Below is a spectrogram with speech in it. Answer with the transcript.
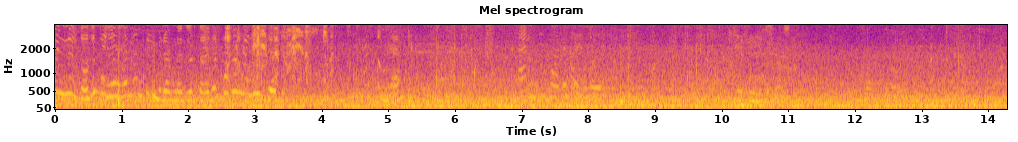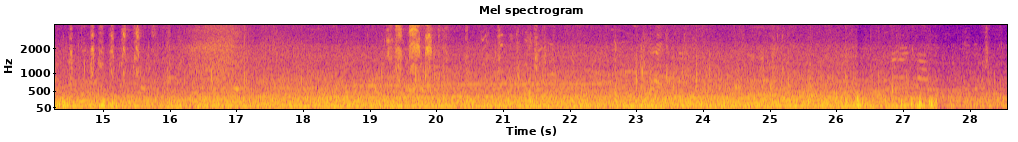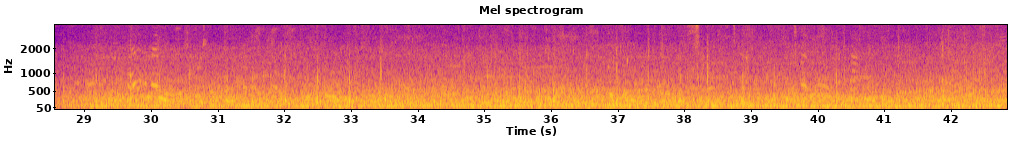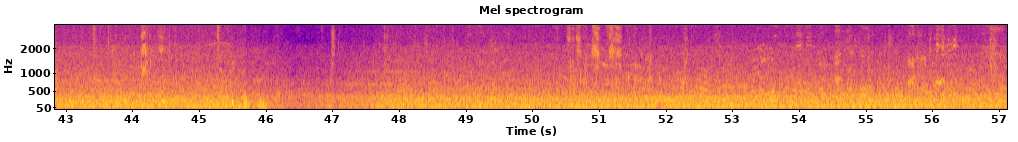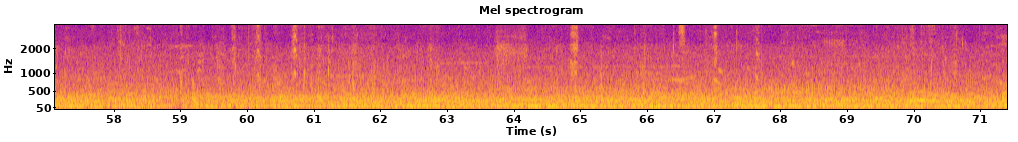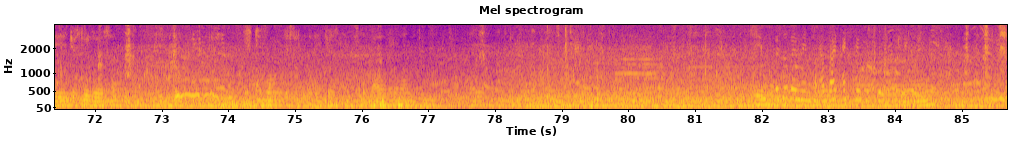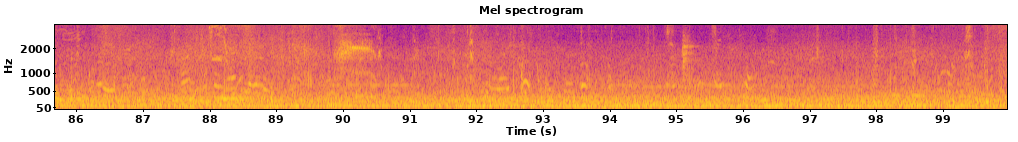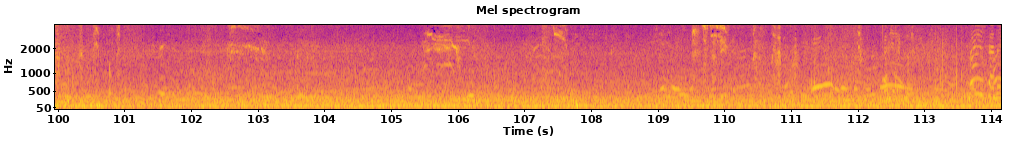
Bilmiyorsa olur, hele hemen bilmiyorum nedir dayı. Bakın ne diyor. Thì dosa justru mau justru dari just bawa uang Ito ba Maya sana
